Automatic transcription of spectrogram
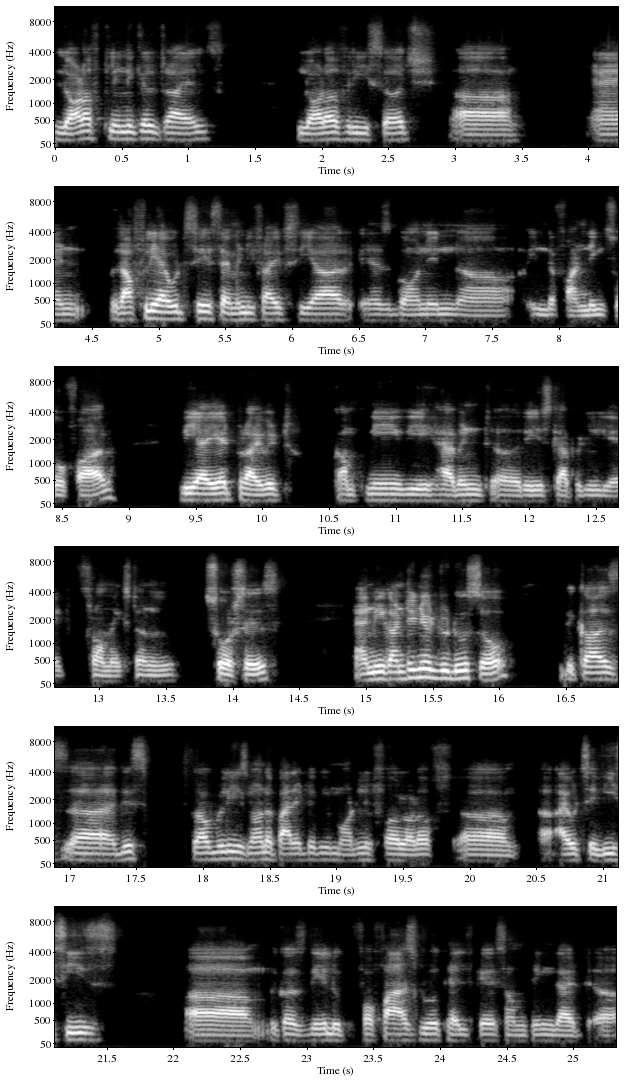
a lot of clinical trials, a lot of research, uh, and roughly I would say 75 CR has gone in uh, in the funding so far. We are yet private company. We haven't uh, raised capital yet from external sources, and we continue to do so because uh, this probably is not a palatable model for a lot of uh, I would say VCs um, because they look for fast growth healthcare, something that uh,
